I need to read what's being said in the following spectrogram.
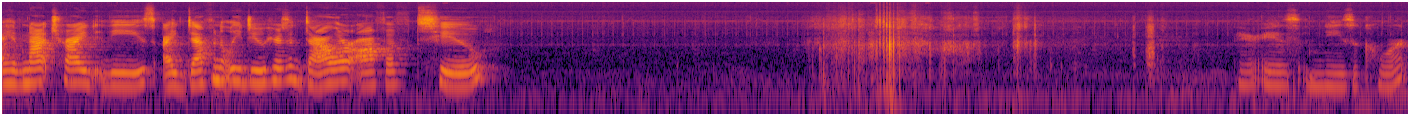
I have not tried these. I definitely do. Here's a dollar off of two. There is Nasacort.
